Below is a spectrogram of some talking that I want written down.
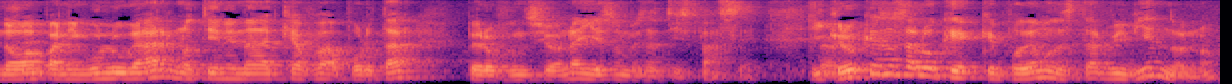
no va sí. para ningún lugar, no tiene nada que aportar, pero funciona y eso me satisface. Y Claro. creo que eso es algo que, que podemos estar viviendo, ¿no?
